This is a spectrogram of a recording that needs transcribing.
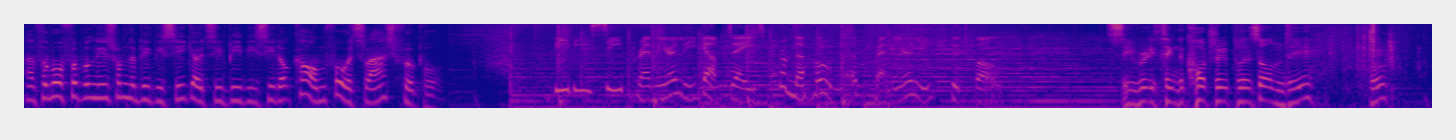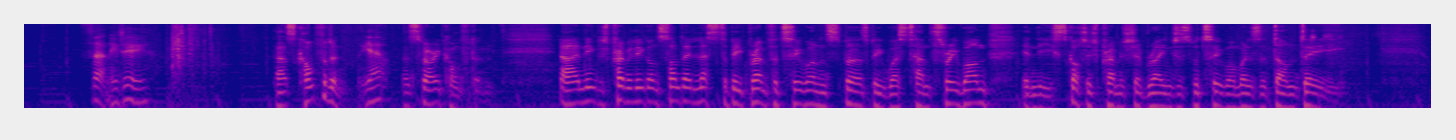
And for more football news from the BBC, go to bbc.com forward slash football. BBC Premier League update from the home of Premier League football. So you really think the quadruple is on, do you? Hmm? Certainly do. That's confident. Yeah. That's very confident. Uh, in the English Premier League on Sunday, Leicester beat Brentford 2 1 and Spurs beat West Ham 3 1. In the Scottish Premiership, Rangers were 2 1 winners at Dundee.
